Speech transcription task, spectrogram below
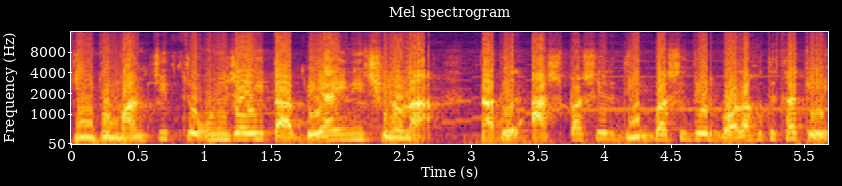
কিন্তু মানচিত্র অনুযায়ী তা বেআইনি ছিল না। তাদের আশপাশের দ্বীপবাসীদের বলা হতে থাকে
